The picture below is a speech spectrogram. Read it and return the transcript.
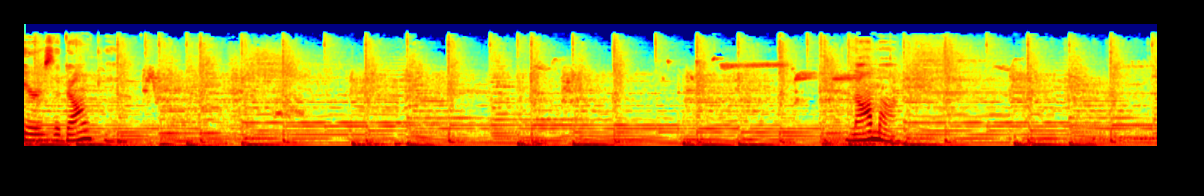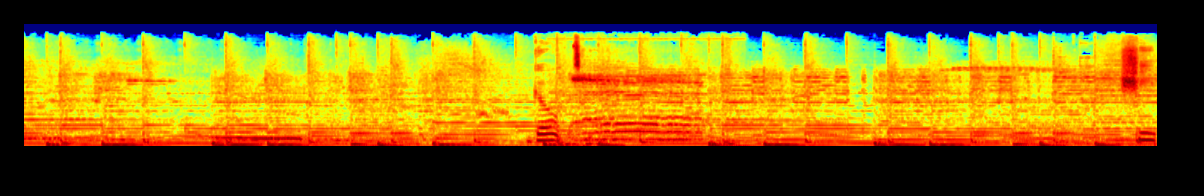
Here's a donkey. Llama. Goat. Sheep.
